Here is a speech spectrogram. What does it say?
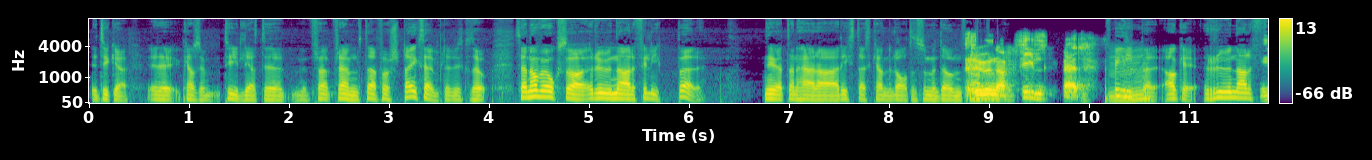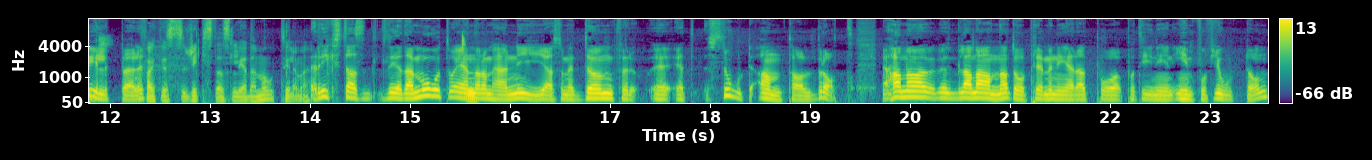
Det tycker jag är det kanske tydligaste, främsta, första exemplet vi ska ta upp. Sen har vi också Runar Filipper. Ni vet den här uh, riksdagskandidaten som är dömd för... Runar Filper. Filper, okej. Runar Filper. Och faktiskt riksdagsledamot till och med. Riksdagsledamot och en av de här nya som är dömd för eh, ett stort antal brott. Han har bland annat då prenumererat på, på tidningen Info 14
